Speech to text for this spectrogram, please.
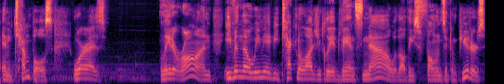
and temples. Whereas later on even though we may be technologically advanced now with all these phones and computers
